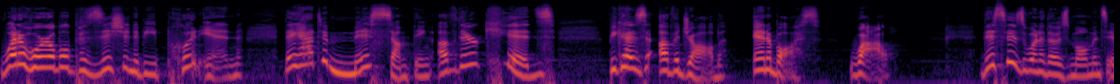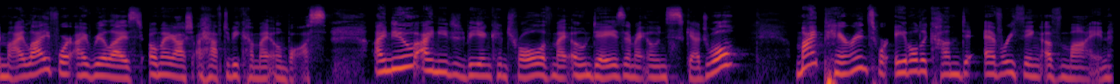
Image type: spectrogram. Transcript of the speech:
what a horrible position to be put in. They had to miss something of their kids because of a job and a boss. Wow. This is one of those moments in my life where I realized, oh my gosh, I have to become my own boss. I knew I needed to be in control of my own days and my own schedule. My parents were able to come to everything of mine,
